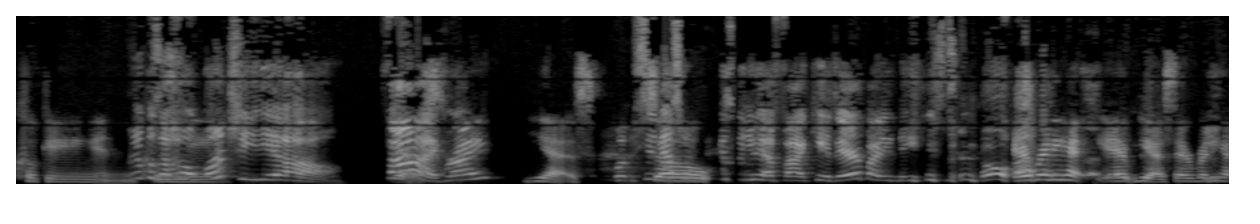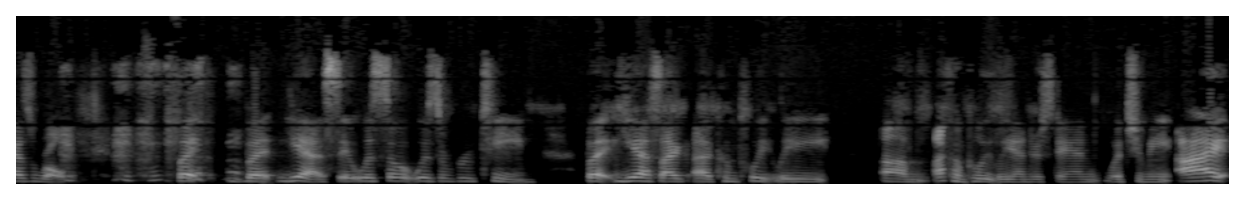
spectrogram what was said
cooking and. It was cleaning. a whole bunch of y'all. Five, yes. right? Yes. Well, see, so, that's, what, that's when you have five kids. Everybody needs to know. Everybody, ha- yes, everybody has a role. But, but yes, it was so it was a routine. But yes, I, I completely, um, I completely understand what you mean. I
